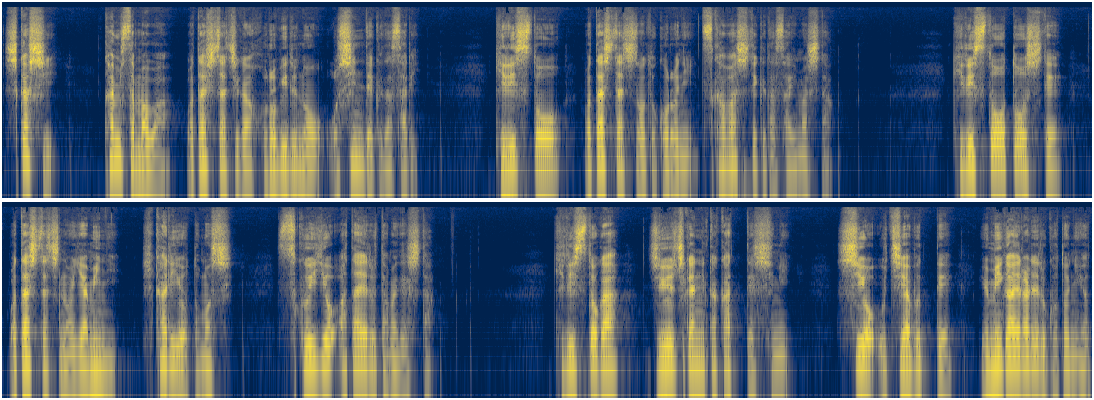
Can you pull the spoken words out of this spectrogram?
しかし、神様は私たちが滅びるのを惜しんでくださり、キリストを私たちのところに使わしてくださいました。キリストを通して私たちの闇に光を灯し、救いを与えるためでした。キリストが十字架にかかって死に、死を打ち破って蘇られることによっ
